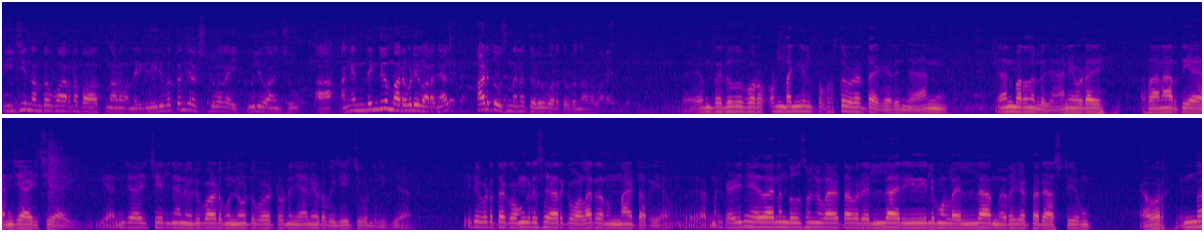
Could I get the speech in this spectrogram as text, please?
പി ജി നന്ദകുമാറിന്റെ ഭാഗത്തു നിന്നാണ് വന്നിരിക്കുന്നത്. ഇരുപത്തഞ്ച് ലക്ഷം രൂപ കൈക്കൂലി വാങ്ങിച്ചു. അങ്ങനെ എന്തെങ്കിലും മറുപടി പറഞ്ഞാൽ അടുത്ത ദിവസം തന്നെ തെളിവ് പുറത്തുവിടുന്നാണ് പറയുന്നത്. തെളിവ് ഉണ്ടെങ്കിൽ പുറത്തുവിടട്ടെ. കാര്യം ഞാൻ ഞാൻ പറഞ്ഞല്ലോ ഞാനിവിടെ സ്ഥാനാർത്ഥിയായി അഞ്ചാഴ്ചയായി. ഈ അഞ്ചാഴ്ചയിൽ ഞാൻ ഒരുപാട് മുന്നോട്ട് പോയിട്ടുണ്ട്. ഞാനിവിടെ വിജയിച്ചുകൊണ്ടിരിക്കുകയാണ്. ഇത് ഇവിടുത്തെ കോൺഗ്രസ്സുകാർക്ക് വളരെ നന്നായിട്ട് അറിയാം കാരണം കഴിഞ്ഞ ഏതാനും ദിവസങ്ങളായിട്ട് അവരെല്ലാ രീതിയിലുമുള്ള എല്ലാ നെറുകെട്ട രാഷ്ട്രീയവും അവർ ഇന്ന്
